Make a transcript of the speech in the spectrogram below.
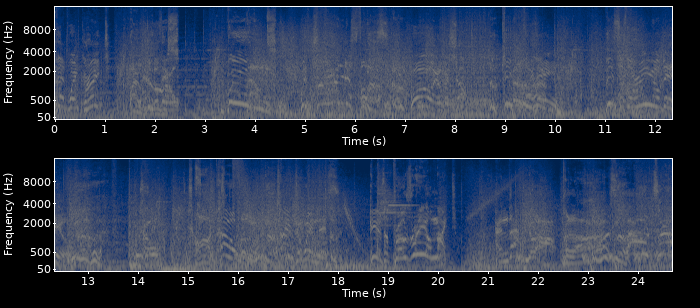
That went great. I'll handle this. Boom! Bounce. With tremendous On powerful. Time to win this. Here's a pro's real might. And that plus ultra.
